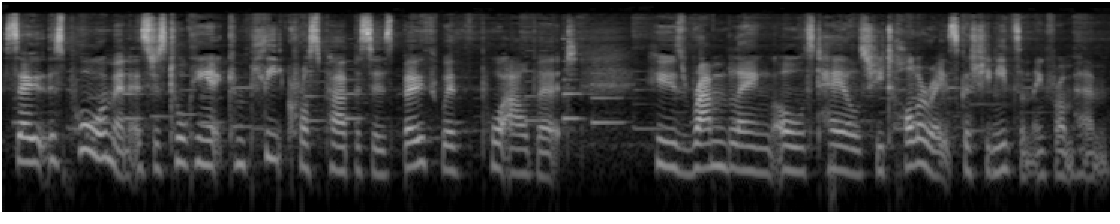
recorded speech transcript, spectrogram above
So this poor woman is just talking at complete cross purposes, both with poor Albert, whose rambling old tales she tolerates because she needs something from him.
